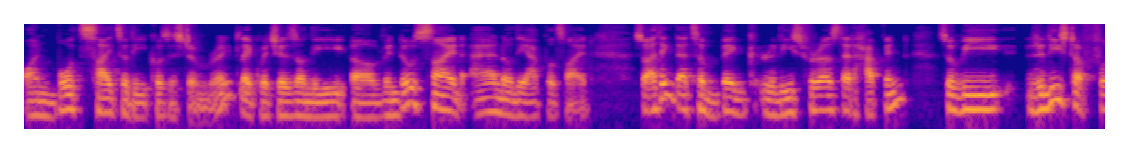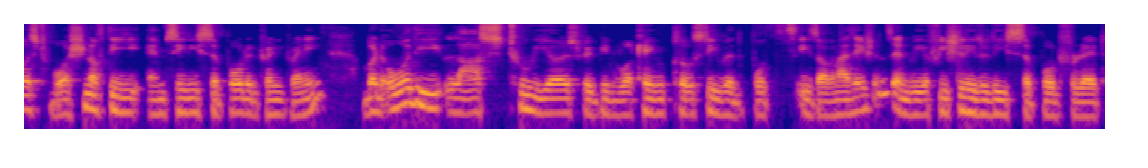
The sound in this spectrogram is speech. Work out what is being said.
on both sides of the ecosystem, right? Like which is on the uh, Windows side and on the Apple side. So I think that's a big release for us that happened. So we released our first version of the M series support in 2020. But over the last two years, we've been working closely with both these organizations, and we officially released support for it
